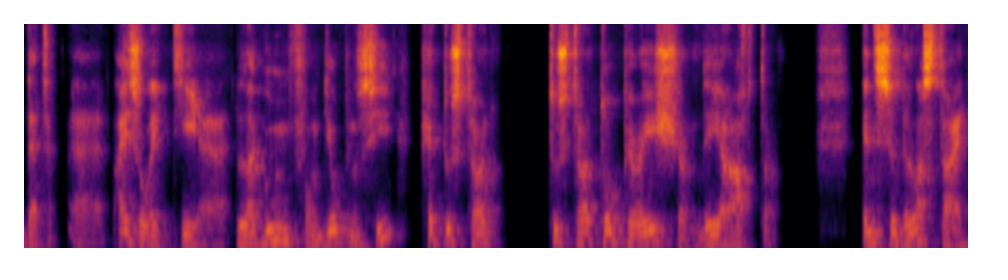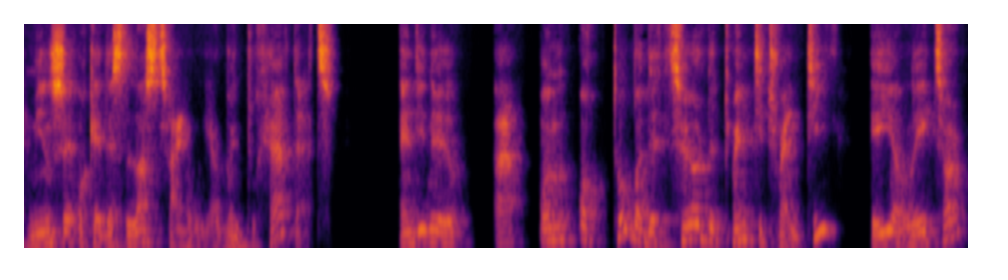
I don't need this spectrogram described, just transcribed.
that uh, isolate the uh, lagoon from the open sea had to start to start operation the year after. And so the last tide means, uh, okay, that's the last time we are going to have that. And you know, uh, on October the 3rd, 2020, a year later,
